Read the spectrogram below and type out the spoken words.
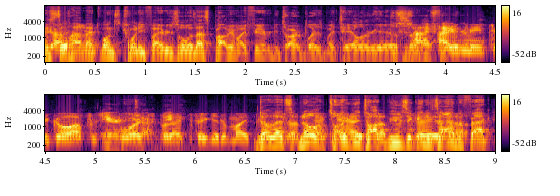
I still have that one's 25 years old. That's probably my favorite guitar to play is my Taylor. Yeah, this so- I, I didn't mean to go off of sports, but I figured it might be. No, that's no. subject Talk, you you can talk music to say anytime. In fact,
